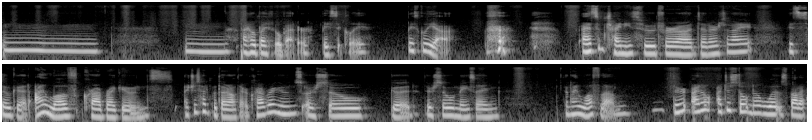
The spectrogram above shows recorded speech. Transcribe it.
mm, mm, I hope I feel better, basically. Basically, yeah. I had some Chinese food for uh, dinner tonight. It's so good. I love crab ragoons. I just had to put that out there. Crab ragoons are so good. They're so amazing. And I love them. They're I don't I just don't know what's about it.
